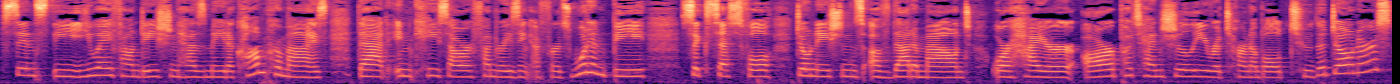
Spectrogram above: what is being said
since the UA Foundation has made a compromise that in case our fundraising efforts wouldn't be successful, donations of that amount or higher are potentially returnable to the donors.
